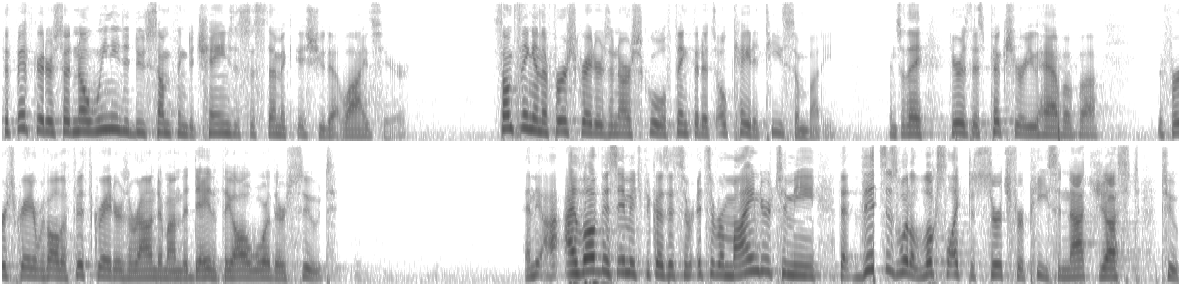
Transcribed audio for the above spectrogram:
the fifth grader said, no, we need to do something to change the systemic issue that lies here. Something in the first graders in our school think that it's okay to tease somebody. And so they, here's this picture you have of uh, the first grader with all the fifth graders around him on the day that they all wore their suit. And the, I love this image because it's a, it's a reminder to me that this is what it looks like to search for peace and not just to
